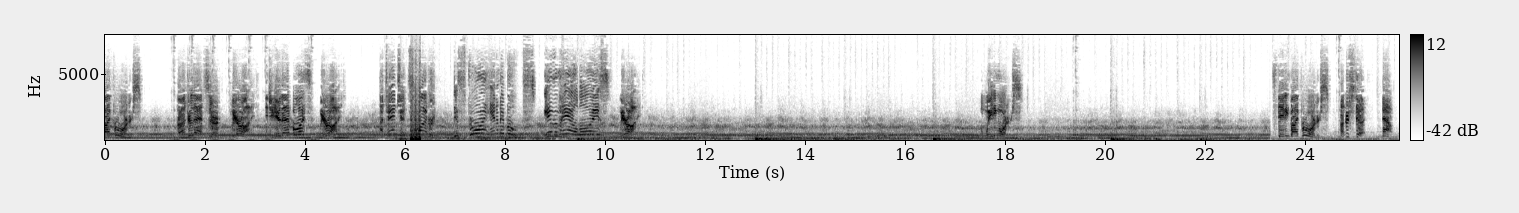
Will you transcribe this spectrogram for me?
Standby for orders. Roger that, sir. We're on it. Did you hear that, boys? We're on it. Attention, squadron. Destroy enemy boats. Give them hell, boys. We're on it. Awaiting orders. Standing by for orders. Understood. Out.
